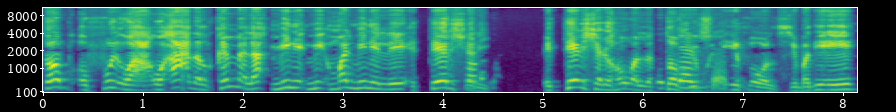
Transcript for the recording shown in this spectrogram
top of food واعلى القمه لا مين مين- امال مين اللي ال tertiary ال tertiary هو اللي ال top يبقى دي إيه false يبقى دي إيه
